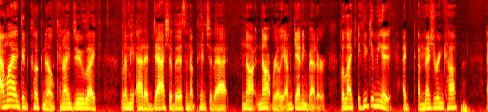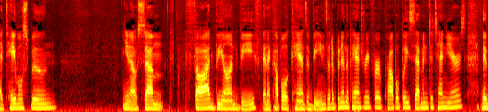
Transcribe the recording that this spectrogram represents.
am I a good cook? No. Can I do like let me add a dash of this and a pinch of that? Not not really. I'm getting better. But like if you give me a, a, a measuring cup, a tablespoon, you know, some thawed beyond beef and a couple cans of beans that have been in the pantry for probably seven to ten years. They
